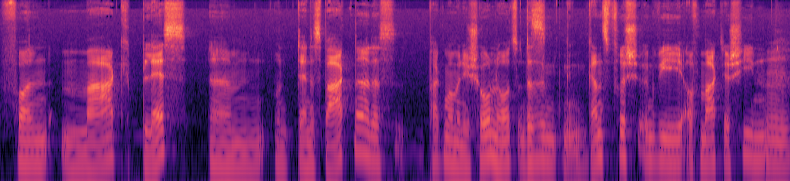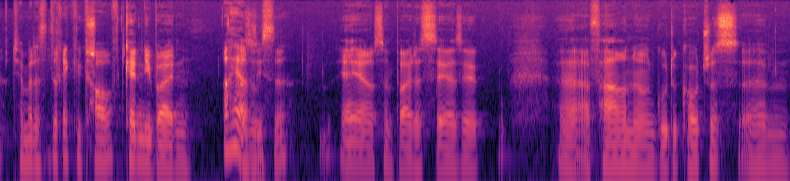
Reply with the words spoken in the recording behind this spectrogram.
von Mark Bless ähm, und Dennis Wagner. Das packen wir mal in die Show Notes. Und das ist ganz frisch irgendwie auf dem Markt erschienen. Mhm. Ich habe mir das direkt gekauft. Kennen die beiden. Ach ja, also, siehst du. Ja, ja, das sind beides sehr, sehr äh, erfahrene und gute Coaches. Ähm,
